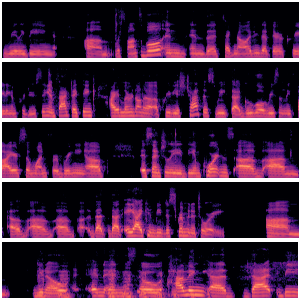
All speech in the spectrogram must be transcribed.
really being um, responsible in in the technology that they're creating and producing. In fact, I think I learned on a, a previous chat this week that Google recently fired someone for bringing up essentially the importance of um, of, of, of uh, that that AI can be discriminatory. Um, you know, mm-hmm. and and so having uh, that be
